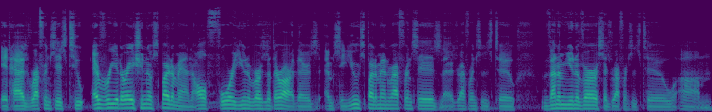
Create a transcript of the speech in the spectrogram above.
it has references to every iteration of Spider-Man, all four universes that there are. There's MCU Spider-Man references. There's references to Venom universe. There's references to um,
